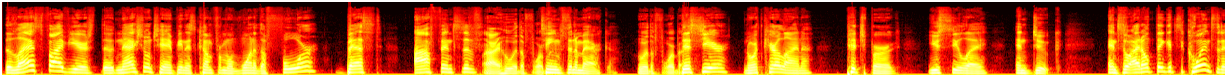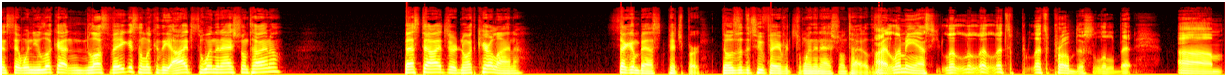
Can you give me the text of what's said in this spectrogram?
the last five years, the national champion has come from one of the four best offensive All right, who are the four teams best? in America. Who are the four best? This year, North Carolina, Pittsburgh, UCLA, and Duke. And so I don't think it's a coincidence that when you look out in Las Vegas and look at the odds to win the national title, best odds are North Carolina, second best, Pittsburgh. Those are the two favorites to win the national title. All right, let me ask you. Let, let, let's let's probe this a little bit. Um,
